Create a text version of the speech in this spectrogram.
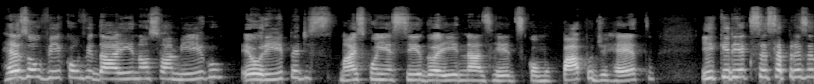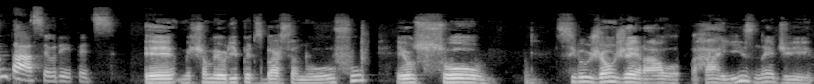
resolvi convidar aí nosso amigo Eurípedes, mais conhecido aí nas redes como Papo de Reto, e queria que você se apresentasse, Eurípedes. É, me chamo Eurípedes Barçanufo, eu sou cirurgião geral raiz, né, de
